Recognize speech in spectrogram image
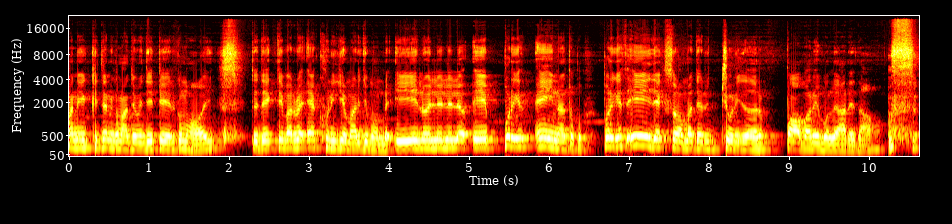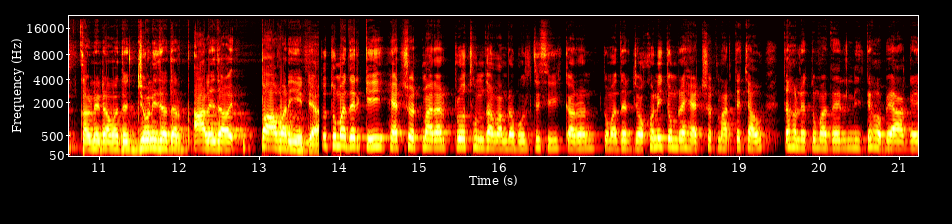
মানে কি জানি মাঝে মাঝে এরকম হয়। তো দেখতে পারবে, এখনই গিয়ে মারি যাব আমরা। এ লই লই লই এ, পড়ে গেছে, এই না তো পড়ে গেছে, এই দেখছ আমাদের জনি দাদার পাওয়ারে বলে আরে দাও। কারণ এটা আমাদের জনি দাদার আলে দাও পাওয়ারই এটা। তো তোমাদেরকে হেডশট মারার প্রথম ধাপ আমরা বলতেছি, কারণ তোমাদের যখনই তোমরা হেডশট মারতে চাও, তাহলে তোমাদের নিতে হবে আগে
